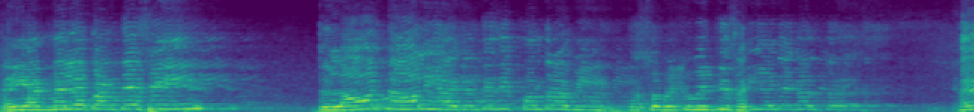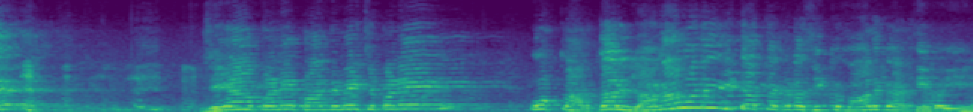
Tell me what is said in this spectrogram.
ਨਹੀਂ ਐਮਐਲਏ ਬਣਦੇ ਸੀ। ਦਲਾਲ ਨਾਲ ਹੀ ਆ ਜਾਂਦੇ ਸੀ 15 20 ਦੱਸੋ ਬਿੱਟੂ ਵੀਰ ਜੀ, ਸਹੀ ਹੈ ਜੇ ਗੱਲ ਹੈ? ਜੇ ਆ ਬਣੇ 92 ਚ ਬਣੇ, ਉਹ ਘਰ ਦਾ ਲਾਣਾ ਬਣੇ ਏਡਾ ਤਕੜਾ ਸੀ, ਕਮਾਲ ਕਰਤੀ ਬਾਈ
